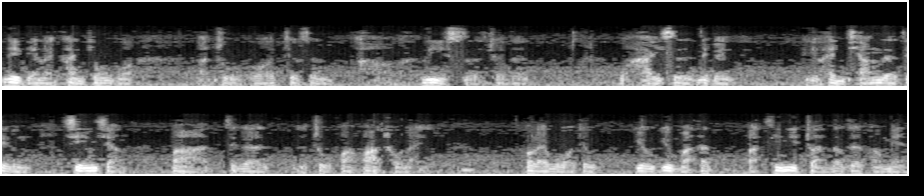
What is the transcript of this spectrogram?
那边来看中国。啊，祖国就是啊，历史觉得我还是那个有很强的这种心想，把这个主画画出来。后来我就又又把它把精力转到这方面，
